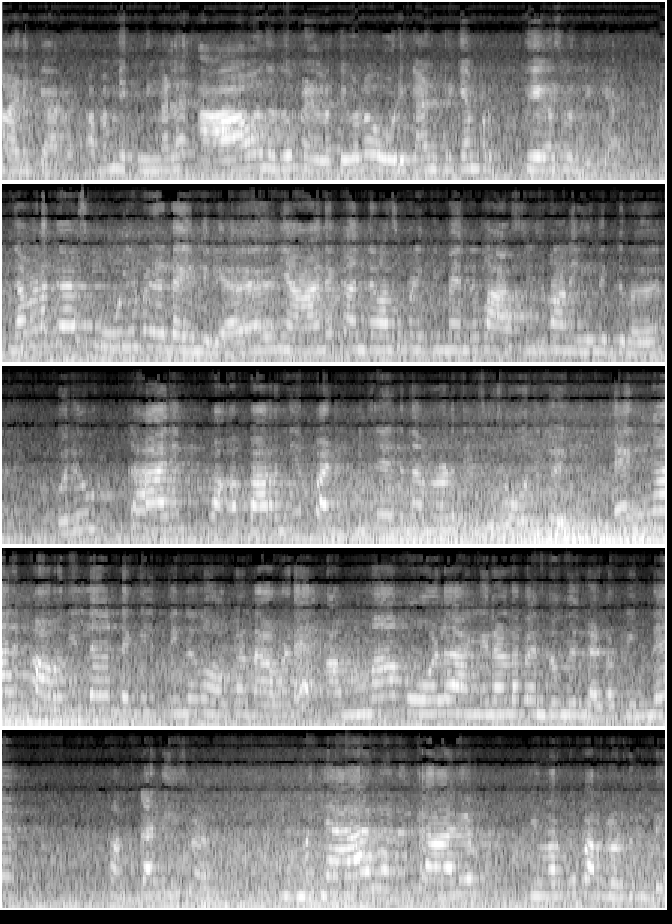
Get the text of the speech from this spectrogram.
കാണിക്കാറ്. അപ്പം നിങ്ങൾ ആവുന്നതും വെള്ളത്തിൽ കൂടെ ഓടിക്കാണ്ടിരിക്കാൻ പ്രത്യേകം ശ്രദ്ധിക്കുക. നമ്മളൊക്കെ സ്കൂളിൽ പഠിക്കുന്ന ടൈമിൽ അതായത് ഞാനൊക്കെ അഞ്ചാം ക്ലാസ് പഠിക്കുമ്പോൾ എന്റെ ക്ലാസ് ടീച്ചറാണ് ഈ നിൽക്കുന്നത്. ഒരു കാര്യം പറഞ്ഞ് പഠിപ്പിച്ചിട്ട് നമ്മളോട് തിരിച്ച് ചോദ്യം ചോദിക്കും. എങ്ങാനും പറഞ്ഞില്ലെന്നുണ്ടെങ്കിൽ പിന്നെ നോക്കണ്ട. അവിടെ അമ്മ മോൾ അങ്ങനെയുള്ള ബന്ധമൊന്നും ഇല്ല കേട്ടോ പിന്നെ പക്ക ടീച്ചറാണ്. ഇപ്പൊ ഞാനൊരു കാര്യം ഇവർക്ക് പറഞ്ഞു കൊടുത്തിട്ടുണ്ട്.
